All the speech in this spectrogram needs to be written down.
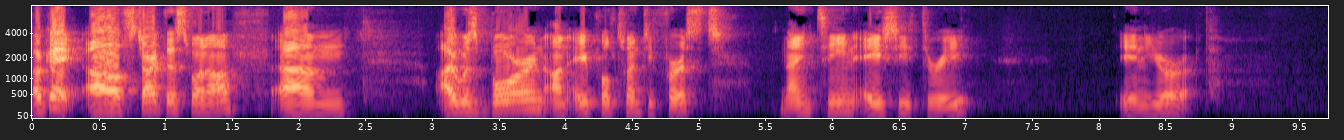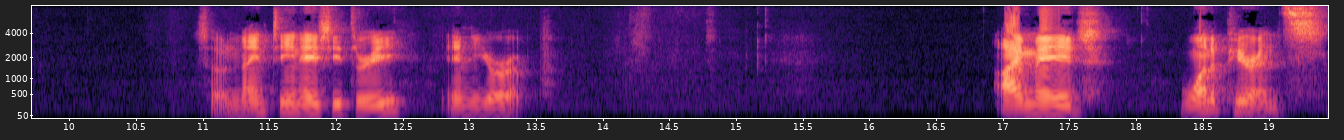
Okay, I'll start this one off. Um, I was born on April twenty first, nineteen eighty three, in Europe. So nineteen eighty three in Europe. I made one appearance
